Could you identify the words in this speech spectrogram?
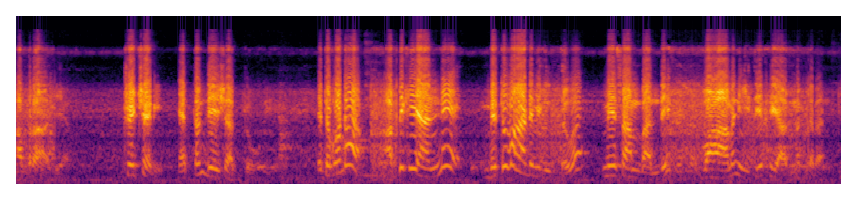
අපරාධයක්. ට්‍රෙචරි නැත්තම් දේශද්‍රෝහය. එතකොට අපි කියන්නේ මෙතුමාට විරුද්ධව මේ සම්බන්ධයෙන් වහාම නීතිය ක්‍රියාත්මක කරන්න.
